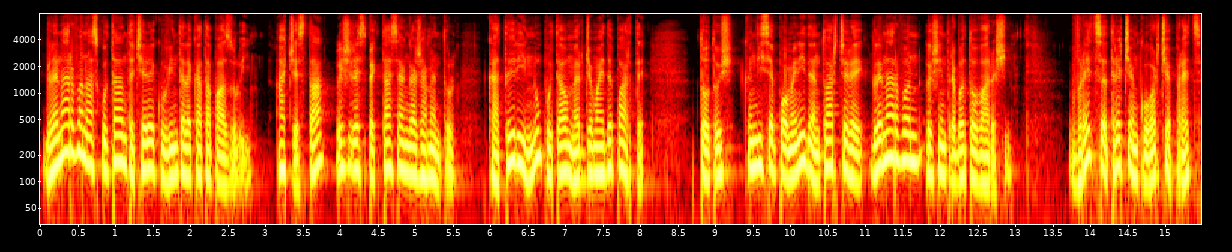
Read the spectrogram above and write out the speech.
Glenarvan asculta în tăcere cuvintele catapazului. Acesta își respectase angajamentul. Catârii nu puteau merge mai departe. Totuși, când îi se pomeni de întoarcere, Glenarvan își întrebă tovarășii. Vreți să trecem cu orice preț?"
